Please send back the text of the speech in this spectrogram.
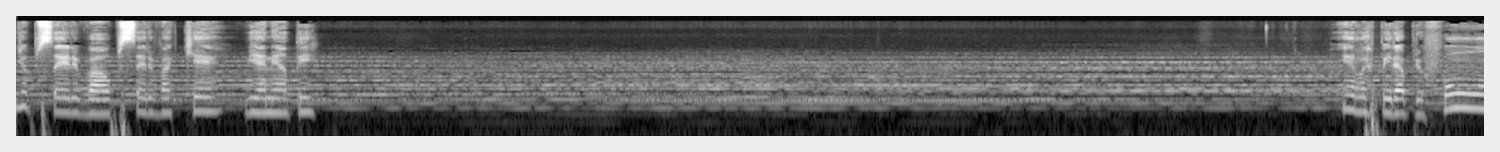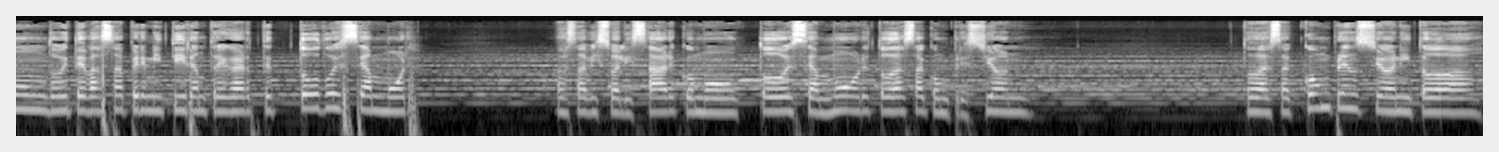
Y observa, observa qué viene a ti. Y respira profundo y te vas a permitir entregarte todo ese amor. Vas a visualizar como todo ese amor, toda esa compresión, toda esa comprensión y toda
